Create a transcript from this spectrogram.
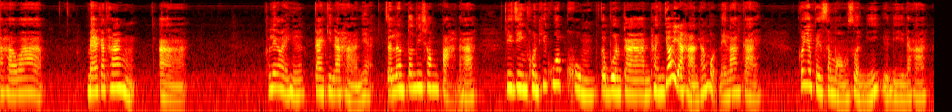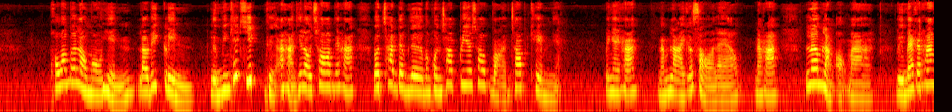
นะคะว่า แม้กระทั่ง เขาเรียกอะไรเงี้ยการกินอาหารเนี่ยจะเริ่มต้นที่ช่องปากนะคะ จริง ๆ คนที่ควบคุมกระบวนการทางย่อยอาหารทั้งหมดในร่างกาย ก็ยังเป็นสมองส่วนนี้อยู่ดีนะคะ เพราะว่าเมื่อเรามองเห็นเราได้กลิ่น หรือมินแค่คิดถึงอาหารที่เราชอบนะคะ รสชาติเดิมๆบางคนชอบเปรี้ยวชอบหวานชอบเค็มเนี่ย เป็นไงคะน้ำลายก็สอแล้วนะคะ เริ่มหลั่งออกมา หรือแม้กระทั่ง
